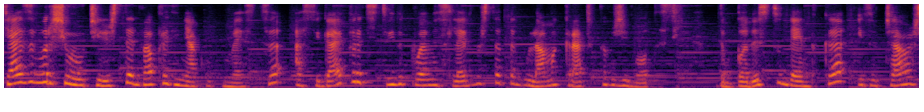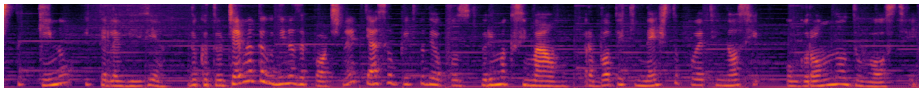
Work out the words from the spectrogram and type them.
Тя е завършила училище едва преди няколко месеца, а сега е предстои да поеме следващата голяма крачка в живота си – да бъде студентка, изучаваща кино и телевизия. Докато учебната година започне, тя се опитва да я оползотвори максимално, работейки нещо, което й носи огромно удоволствие.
